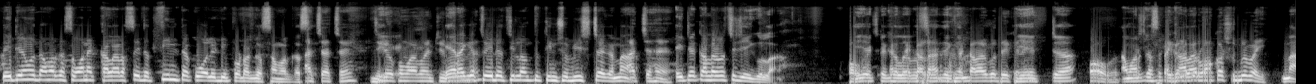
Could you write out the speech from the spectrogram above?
তো এটার মধ্যে আমার কাছে অনেক কালার আছে এটা তিনটা কোয়ালিটি প্রোডাক্ট আছে আমার কাছে। আচ্ছা আচ্ছা। জি। কীরকম ওয়ারেন্টি এর আগে তো এটা ছিল তো তিনশো বিশ টাকা না? আচ্ছা হ্যাঁ। এটা কালার হচ্ছে যেগুলা এই একটা কালার আছে দেখেন। কালার করে দেখেন। একটা আমার কাছে কালার রং শুনবে ভাই? না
